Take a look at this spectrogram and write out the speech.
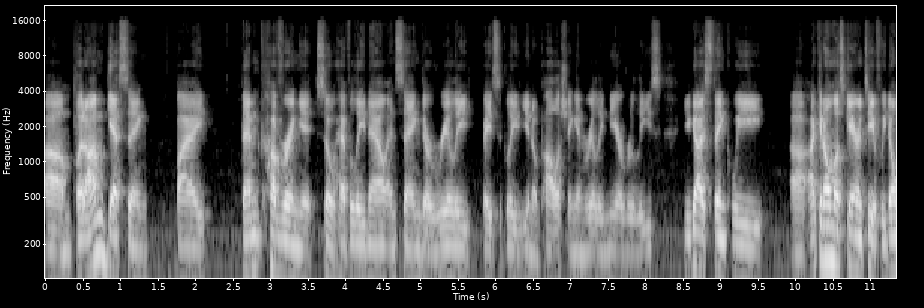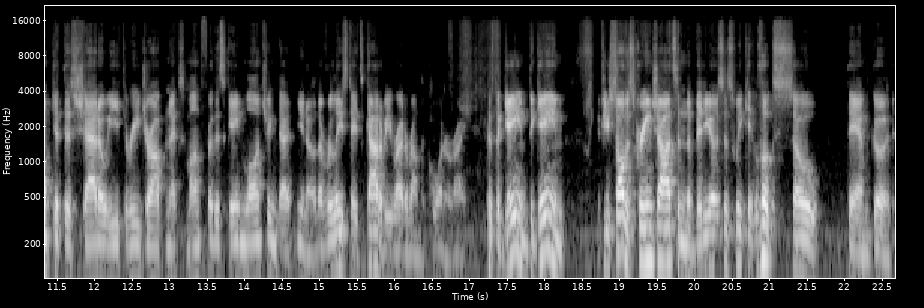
Um, but I'm guessing by them covering it so heavily now and saying they're really basically you know polishing and really near release. You guys think we? Uh, I can almost guarantee if we don't get this Shadow E3 drop next month for this game launching, that you know the release date's got to be right around the corner, right? Because the game, the game, if you saw the screenshots and the videos this week, it looks so damn good,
